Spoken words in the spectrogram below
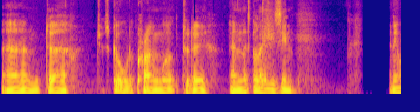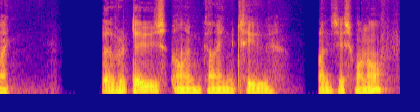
And uh, just got all the chrome work to do and the glazing. Anyway, further ado, I'm going to close this one off.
